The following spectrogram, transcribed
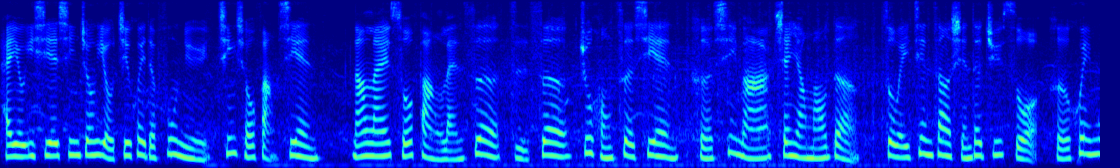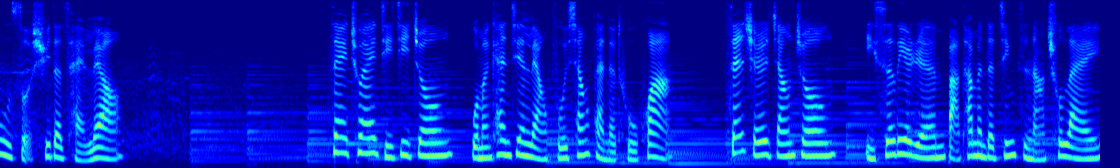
还有一些心中有智慧的妇女，亲手纺线，拿来所纺蓝色、紫色、朱红色线和细麻、山羊毛等，作为建造神的居所和会幕所需的材料。在出埃及记中，我们看见两幅相反的图画。三十二章中。以色列人把他们的金子拿出来，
